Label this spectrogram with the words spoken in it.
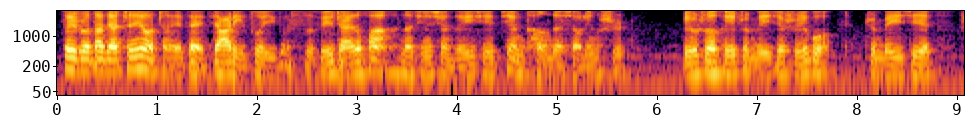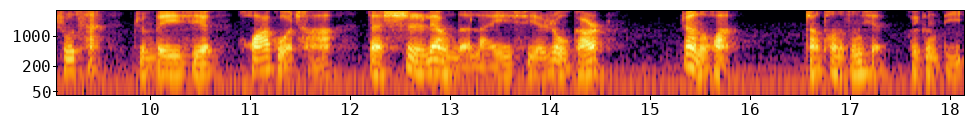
所以说，大家真要宅在家里做一个死肥宅的话，那请选择一些健康的小零食，比如说可以准备一些水果，准备一些蔬菜，准备一些花果茶，再适量的来一些肉干儿。这样的话，长胖的风险会更低。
